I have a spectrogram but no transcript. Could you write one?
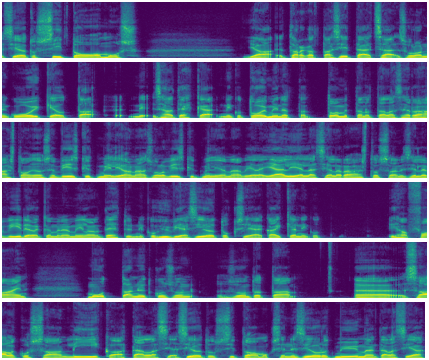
sijoitussitoumus, ja tarkoittaa sitä, että sä, sulla on niinku oikeutta, niin sä oot ehkä niinku toimittanut, toimittanut tällaisen rahastoon, jos se 50 miljoonaa, sulla on 50 miljoonaa vielä jäljellä siellä rahastossa, niin siellä 50 miljoonaa on tehty niinku hyviä sijoituksia ja kaikki on niinku ihan fine, mutta nyt kun sun, sun tota, ö, salkussa on liikaa tällaisia sijoitussitoumuksia, niin sä joudut myymään tällaisia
